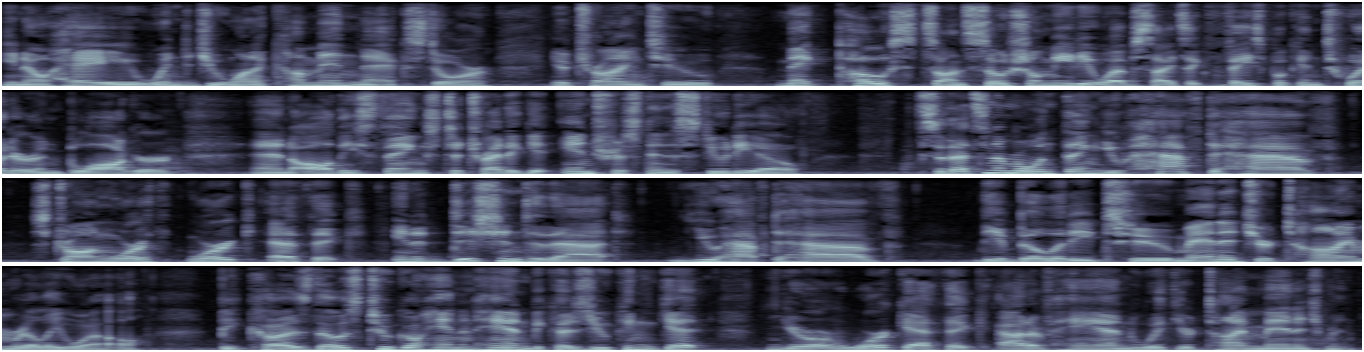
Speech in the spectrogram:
you know, hey, when did you want to come in next? Or you're trying to make posts on social media websites like Facebook and Twitter and Blogger and all these things to try to get interest in the studio. So that's number one thing. You have to have strong work ethic. In addition to that, you have to have the ability to manage your time really well because those two go hand in hand because you can get your work ethic out of hand with your time management.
